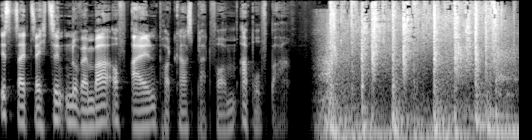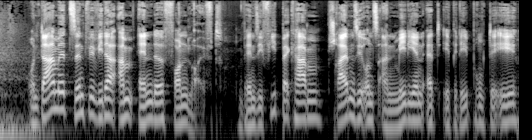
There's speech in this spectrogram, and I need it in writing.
ist seit 16. November auf allen Podcast-Plattformen abrufbar. Und damit sind wir wieder am Ende von Läuft. Wenn Sie Feedback haben, schreiben Sie uns an medien.epd.de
